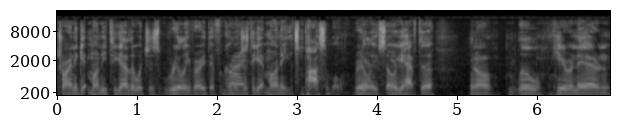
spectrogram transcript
trying to get money together, which is really very difficult, right. just to get money. It's impossible, really. Yeah, so you have to you know, a little here and there and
